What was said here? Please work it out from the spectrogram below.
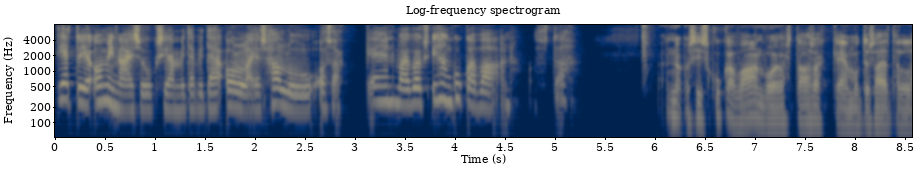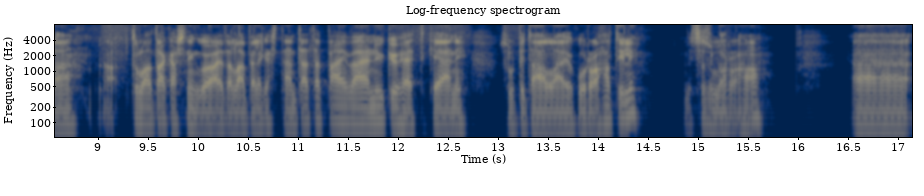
tiettyjä ominaisuuksia, mitä pitää olla, jos haluaa osakkeen? Vai voiko ihan kuka vaan ostaa? No siis kuka vaan voi ostaa osakkeen, mutta jos ajatellaan, tullaan takaisin niin kun ajatellaan pelkästään tätä päivää ja nykyhetkeä, niin sulla pitää olla joku rahatili, missä sulla on rahaa. Ää,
